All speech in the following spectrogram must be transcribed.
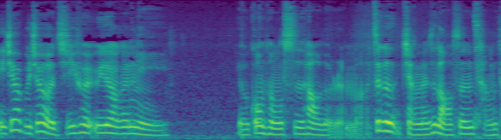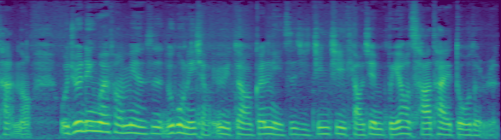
你就要比较有机会遇到跟你有共同嗜好的人嘛。这个讲的是老生常谈哦。我觉得另外一方面是，如果你想遇到跟你自己经济条件不要差太多的人，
